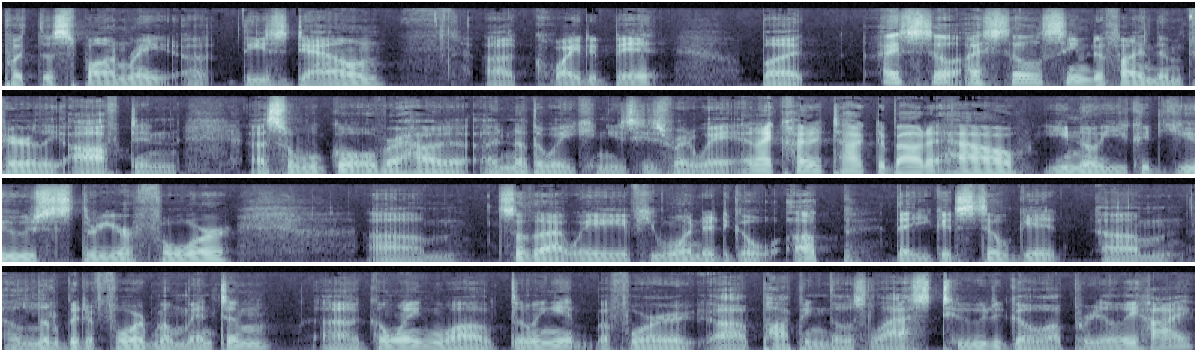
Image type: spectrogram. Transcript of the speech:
put the spawn rate of these down uh, quite a bit, but I still I still seem to find them fairly often. Uh, so we'll go over how another way you can use these right away. And I kind of talked about it how you know you could use three or four, um, so that way if you wanted to go up, that you could still get um, a little bit of forward momentum uh, going while doing it before uh, popping those last two to go up really high.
